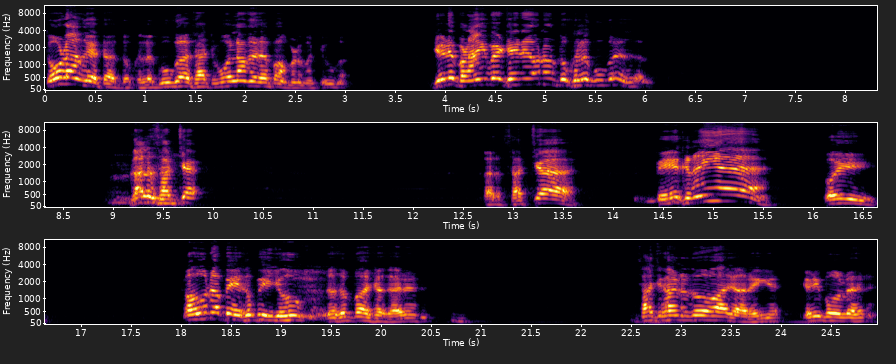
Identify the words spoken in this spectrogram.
ਤੋੜਾਂਗੇ ਤਾਂ ਦੁੱਖ ਲੱਗੂਗਾ, ਸੱਚ ਬੋਲਾਂਗੇ ਤਾਂ ਭਾਂਬੜ ਮਚੂਗਾ। ਜਿਹੜੇ ਬਣਾਈ ਬੈਠੇ ਨੇ, ਉਹਨਾਂ ਨੂੰ ਦੁੱਖ ਲੱਗੂਗਾ ਇਸ ਗੱਲ ਗੱਲ ਸੱਚ ਹੈ। ਗੱਲ ਸੱਚ ਹੈ। ਭੇਖ ਨਹੀਂ ਹੈ। ਕੋਈ ਕਹੂ ਨਾ ਭੇਖ ਪੀਜੋ ਦਸਮ ਭਾਸ਼ਾ ਕਹਿ ਰਹੇ ਨੇ। ਸੱਚਖੰਡ ਤੋਂ ਆਵਾਜ਼ ਆ ਰਹੀ ਹੈ, ਜਿਹੜੀ ਬੋਲ ਰਹੇ ਨੇ।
